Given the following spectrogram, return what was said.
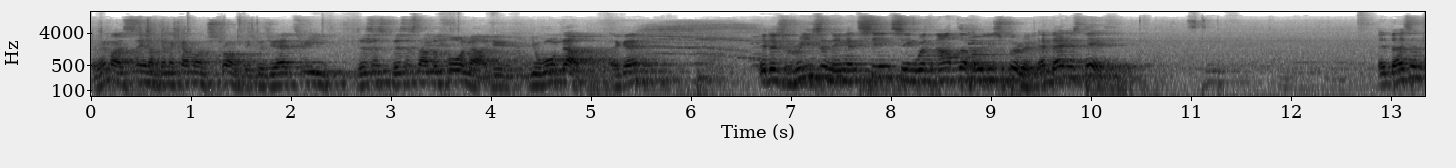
Remember, I said I'm going to come on strong because you had three. This is this is number four now. You you warmed up, okay? It is reasoning and sensing without the Holy Spirit, and that is death. It doesn't.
